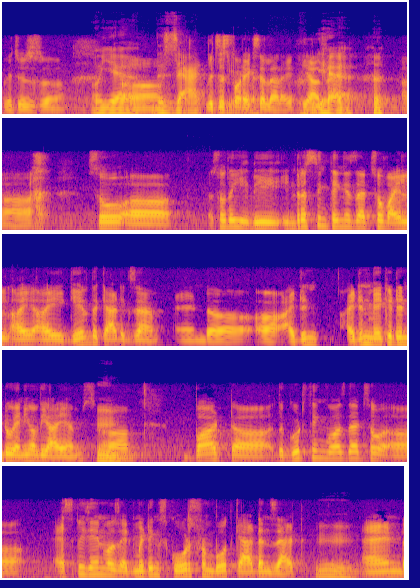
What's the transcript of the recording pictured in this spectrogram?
which is oh yeah the XAT which is yeah. for XLR right yeah, yeah. so so the the interesting thing is that so while I, I gave the CAT exam and I didn't I didn't make it into any of the IIMs hmm. but the good thing was that so SP Jain was admitting scores from both CAT and XAT, mm. and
